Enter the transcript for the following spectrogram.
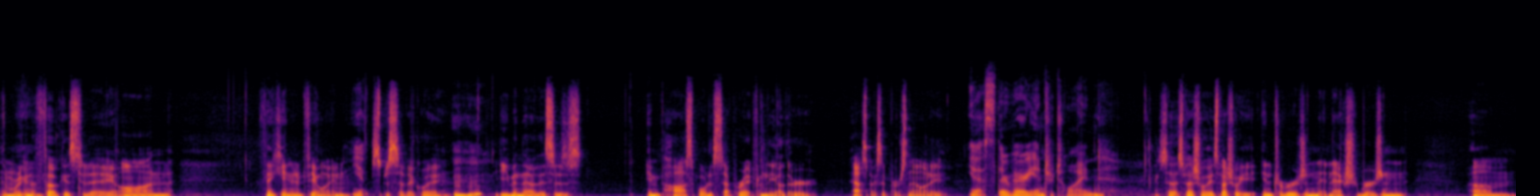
And we're yeah. going to focus today on thinking and feeling yep. specifically, mm-hmm. even though this is impossible to separate from the other aspects of personality. Yes, they're very intertwined. So especially especially introversion and extroversion um,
